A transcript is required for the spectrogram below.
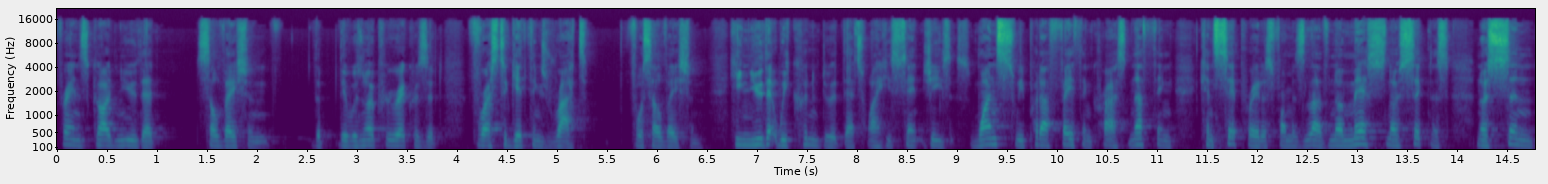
Friends, God knew that salvation, the, there was no prerequisite for us to get things right for salvation. He knew that we couldn't do it. That's why he sent Jesus. Once we put our faith in Christ, nothing can separate us from his love. No mess, no sickness, no sin,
